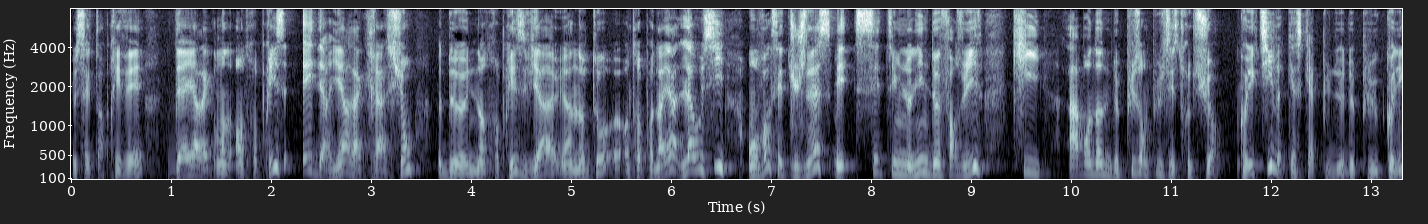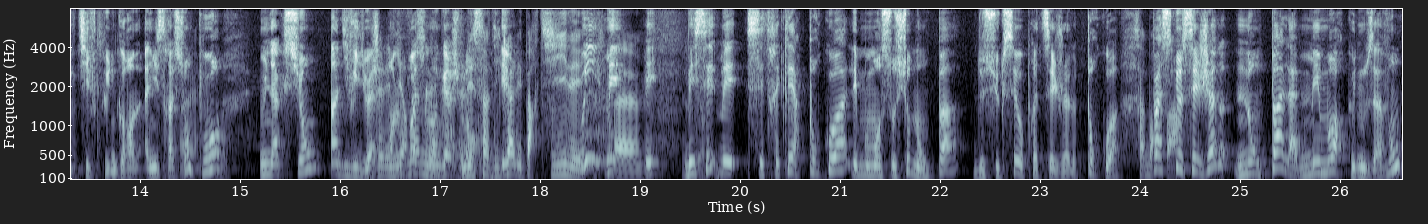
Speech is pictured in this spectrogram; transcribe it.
le secteur privé, derrière la grande entreprise et derrière la création d'une entreprise via un auto-entrepreneuriat. Là aussi, on voit que c'est une jeunesse, mais c'est une ligne de force du livre qui abandonne de plus en plus les structures collectives. Qu'est-ce qu'il y a plus de, plus collectif qu'une grande administration pour une action individuelle? On le voit sur l'engagement. Les syndicats, les partis, les. Oui, mais, euh, mais, c'est très clair. Pourquoi les mouvements sociaux n'ont pas de succès auprès de ces jeunes? Pourquoi? Parce que ces jeunes n'ont pas la mémoire que nous avons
